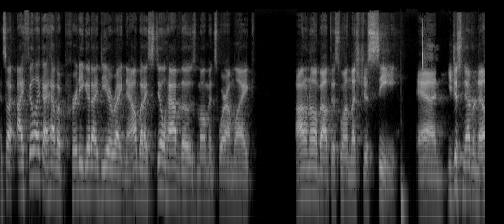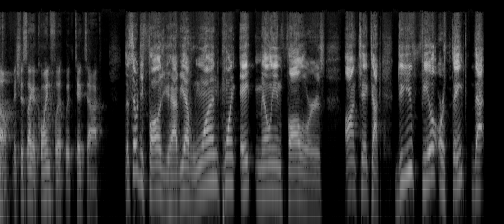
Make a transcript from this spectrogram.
And so I, I feel like I have a pretty good idea right now, but I still have those moments where I'm like, I don't know about this one. Let's just see. And you just never know. It's just like a coin flip with TikTok. Let's see how many followers you have. You have 1.8 million followers on TikTok. Do you feel or think that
